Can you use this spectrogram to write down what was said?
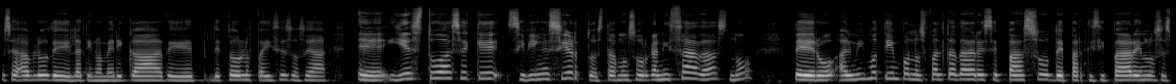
o sea, hablo de Latinoamérica, de, de todos los países, o sea, eh, y esto hace que, si bien es cierto, estamos organizadas, ¿no? Pero al mismo tiempo nos falta dar ese paso de participar en los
